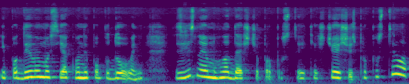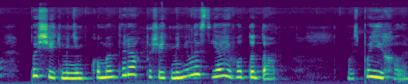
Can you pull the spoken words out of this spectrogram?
і подивимося, як вони побудовані. Звісно, я могла дещо пропустити. Якщо я щось пропустила, пишіть мені в коментарях, пишіть мені лист, я його додам. Ось, поїхали.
